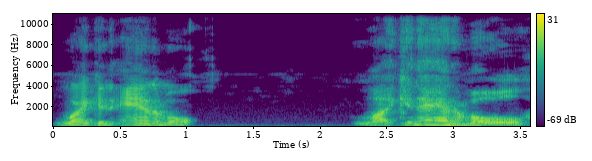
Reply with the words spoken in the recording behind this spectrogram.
Like an animal. like an animal.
